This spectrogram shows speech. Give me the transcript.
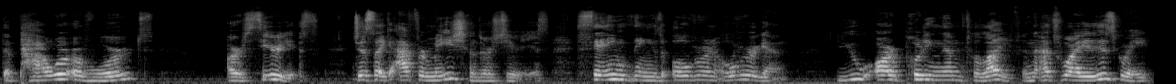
The power of words are serious, just like affirmations are serious. Saying things over and over again, you are putting them to life. And that's why it is great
